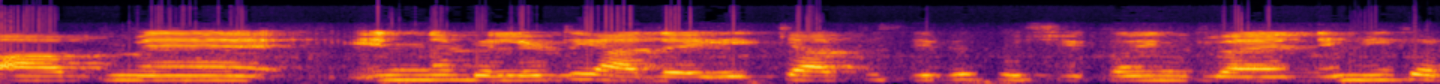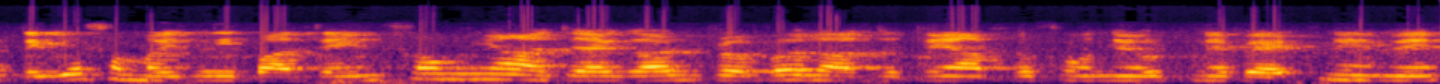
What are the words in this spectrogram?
आप में इनबिलिटी आ जाएगी कि आप किसी भी खुशी को इंजॉय नहीं करते या समझ नहीं पाते इंसोमिया आ जाएगा ट्रबल आ जाते हैं आपको सोने उठने, बैठने में।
